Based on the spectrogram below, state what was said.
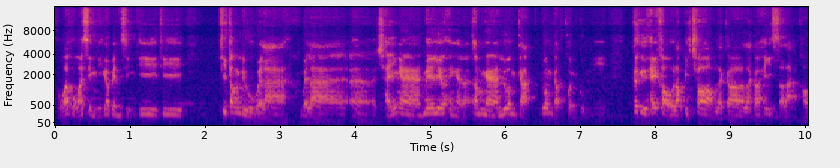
ผมว่าผมว่าสิ่งนี้ก็เป็นสิ่งที่ที่ ที่ต้องดูเวลาเวลาใช้งานไม่เรียกให้งานทำงานร่วมกับร่วมกับคนกลุ่มนี้ ก็คือให้เขารับผิดชอบแล้วก็แล้วก็ให้อิสระเขา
